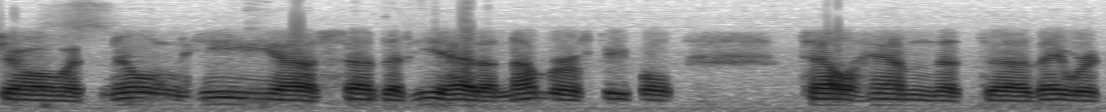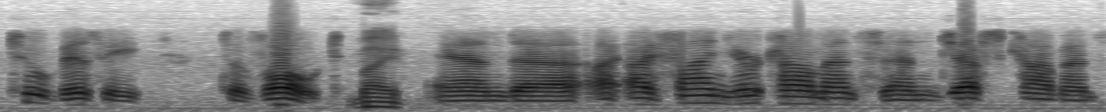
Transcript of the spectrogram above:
show at noon, he uh, said that he had a number of people tell him that uh, they were too busy to vote. Right. And uh, I, I find your comments and Jeff's comments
